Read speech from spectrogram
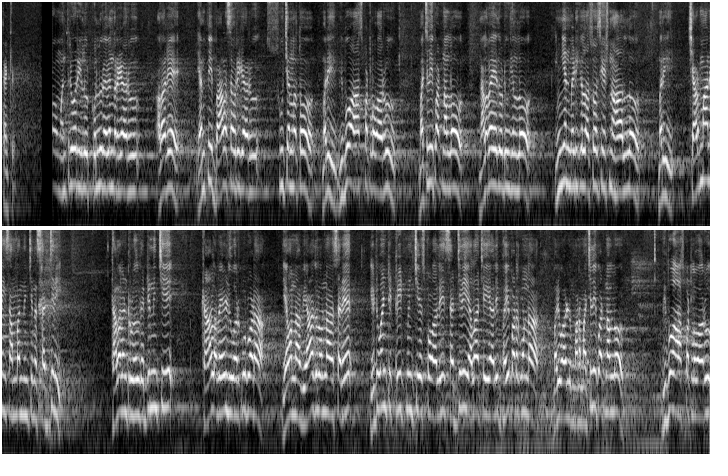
థ్యాంక్ యూ మంత్రివర్యులు కొల్లు రవీంద్ర గారు అలాగే ఎంపీ బాలశౌరి గారు సూచనలతో మరి విభో హాస్పిటల్ వారు మచిలీపట్నంలో నలభై ఐదో డివిజన్లో ఇండియన్ మెడికల్ అసోసియేషన్ హాల్లో మరి చర్మానికి సంబంధించిన సర్జరీ తల వెంట్రుకల దగ్గర నుంచి కాళ్ళ వేళ్ళు వరకు కూడా ఏమన్నా వ్యాధులు ఉన్నా సరే ఎటువంటి ట్రీట్మెంట్ చేసుకోవాలి సర్జరీ ఎలా చేయాలి భయపడకుండా మరి వాళ్ళు మన మచిలీపట్నంలో విభో హాస్పిటల్ వారు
